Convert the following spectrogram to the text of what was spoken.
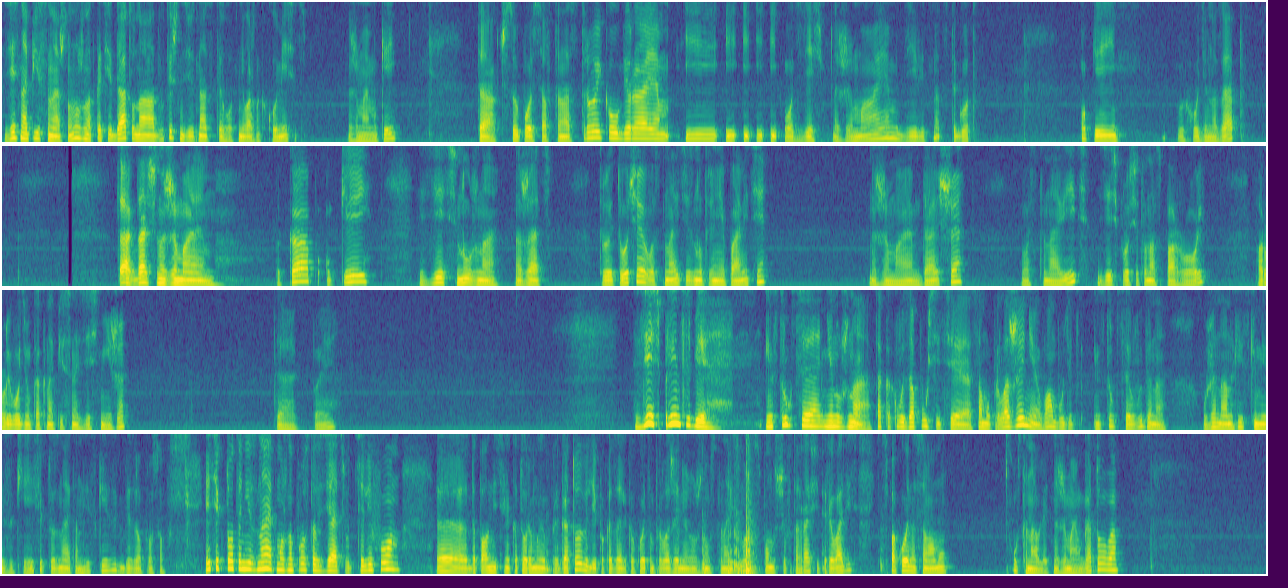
Здесь написано, что нужно откатить дату на 2019 год, неважно какой месяц. Нажимаем ОК. Так, часовой пояс автонастройка убираем. И, и, и, и, и вот здесь нажимаем 19 год. Окей. Выходим назад. Так, дальше нажимаем Backup. Окей. Здесь нужно нажать троеточие, восстановить из внутренней памяти. Нажимаем дальше. Восстановить. Здесь просит у нас пароль. Пароль вводим, как написано здесь ниже. Так, P. Здесь, в принципе, инструкция не нужна. Так как вы запустите само приложение, вам будет инструкция выдана уже на английском языке. Если кто знает английский язык, без вопросов. Если кто-то не знает, можно просто взять вот телефон э, дополнительный, который мы приготовили и показали, какое там приложение нужно установить. Можно с помощью фотографии переводить и спокойно самому устанавливать. Нажимаем «Готово».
